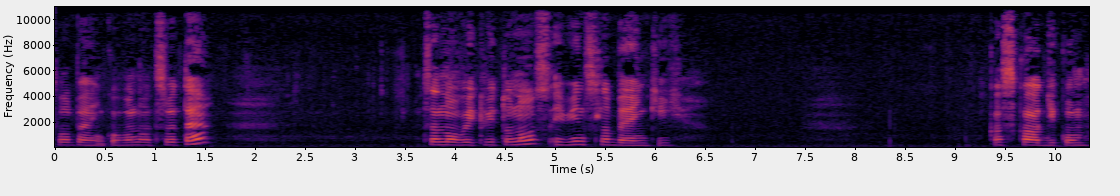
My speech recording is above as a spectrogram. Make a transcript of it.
Слабенько вона цвете. Це новий квітонос і він слабенький. Каскадіком.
